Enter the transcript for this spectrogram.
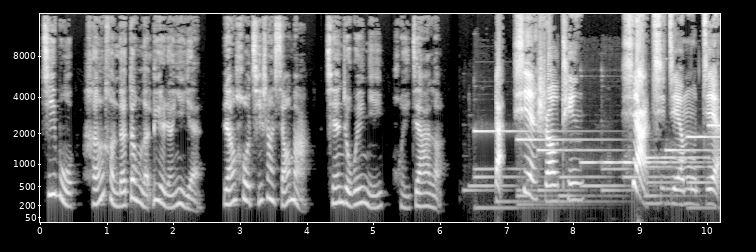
吉姆狠狠地瞪了猎人一眼，然后骑上小马，牵着维尼回家了。感谢收听，下期节目见。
